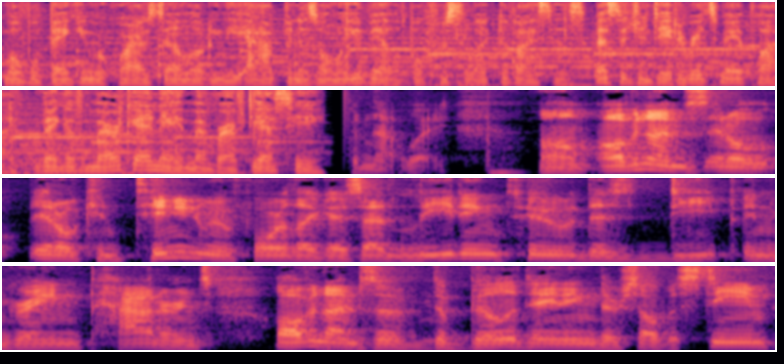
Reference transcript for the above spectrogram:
Mobile banking requires downloading the app and is only available for select devices. Message and data rates may apply. Bank of America and a member FDIC. In that way. Um, oftentimes it'll it'll continue to move forward, like I said, leading to this deep ingrained patterns, oftentimes of debilitating their self-esteem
